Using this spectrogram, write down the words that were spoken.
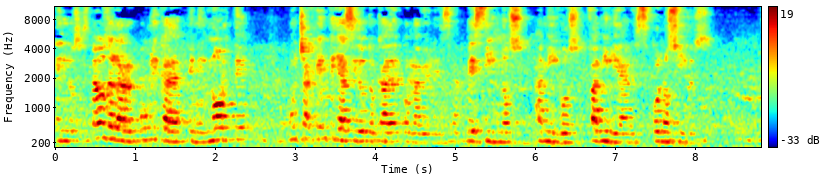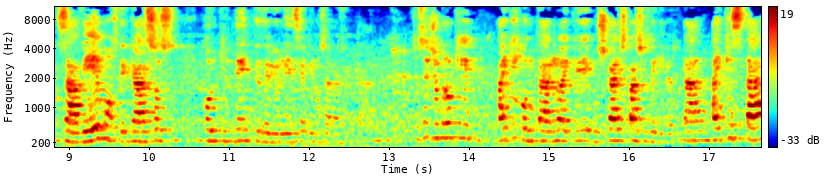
en los estados de la República, en el norte, mucha gente ya ha sido tocada por la violencia. Vecinos, amigos, familiares, conocidos. Sabemos de casos contundentes de violencia que nos han afectado. Entonces yo creo que hay que contarlo, hay que buscar espacios de libertad, hay que estar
